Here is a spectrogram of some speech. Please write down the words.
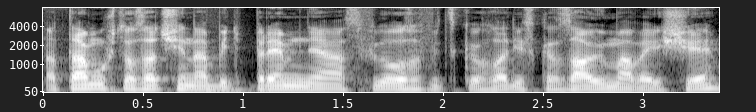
a tam už to začína byť pre mňa z filozofického hľadiska zaujímavejšie,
